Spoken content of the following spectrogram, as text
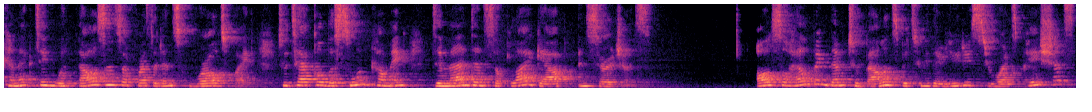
connecting with thousands of residents worldwide to tackle the soon coming demand and supply gap in surgeons also helping them to balance between their duties towards patients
